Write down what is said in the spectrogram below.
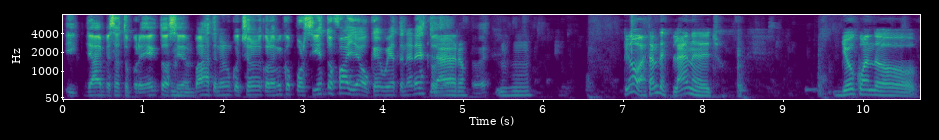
y ya empezaste tu proyecto, Ujú. vas a tener un colchón económico por si esto falla, ok, voy a tener esto. Claro. Tengo bastantes planes, de hecho. Yo cuando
